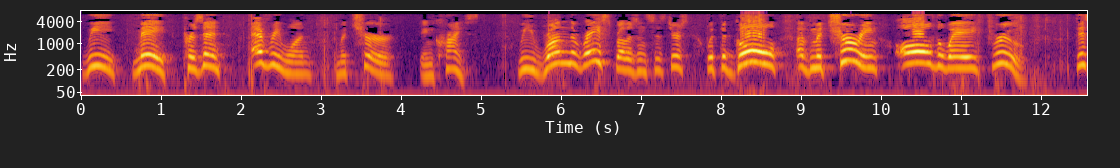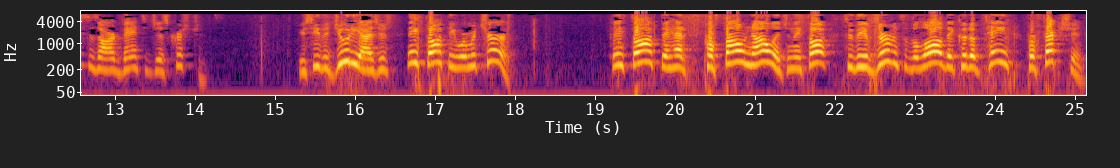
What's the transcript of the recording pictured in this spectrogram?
we may present everyone mature in Christ. We run the race, brothers and sisters, with the goal of maturing all the way through. This is our advantage as Christians. You see, the Judaizers, they thought they were mature. They thought they had profound knowledge and they thought through the observance of the law they could obtain perfection.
